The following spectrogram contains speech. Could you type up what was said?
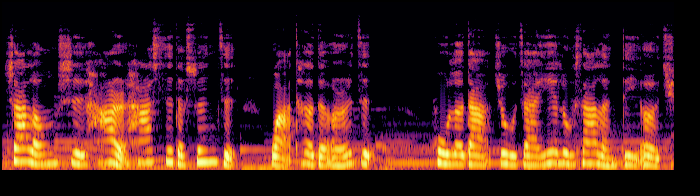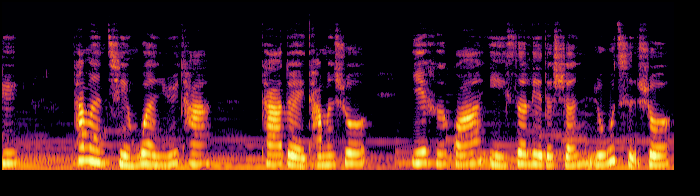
沙龙是哈尔哈斯的孙子瓦特的儿子。户勒大住在耶路撒冷第二区，他们请问于他，他对他们说：“耶和华以色列的神如此说：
